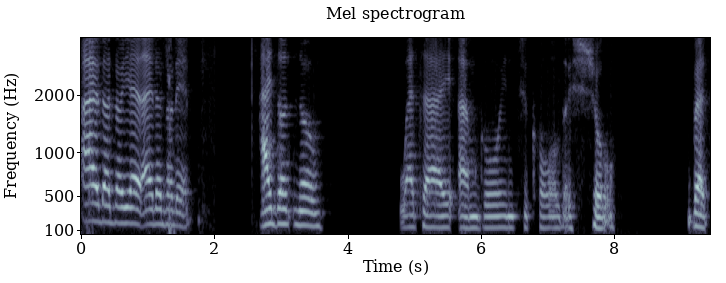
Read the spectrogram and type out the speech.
I don't know yet. I don't know that. I don't know what I am going to call the show. But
